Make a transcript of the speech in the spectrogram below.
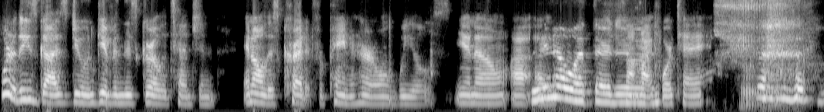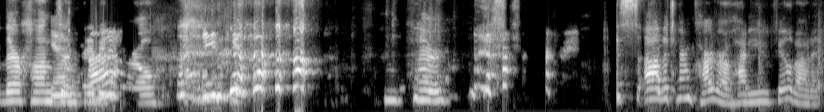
what are these guys doing, giving this girl attention and all this credit for painting her own wheels? You know, I, You I- know what they're it's doing. not my forte. They're hunting, Yeah. baby girl. They're- This, uh, the term car girl, how do you feel about it?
